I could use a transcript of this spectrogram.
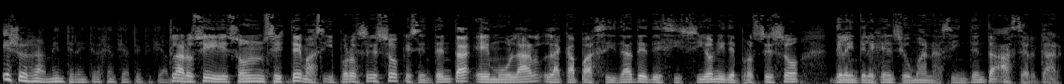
eso es realmente la inteligencia artificial. Claro, sí, son sistemas y procesos que se intenta emular la capacidad de decisión y de proceso de la inteligencia humana, se intenta acercar.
